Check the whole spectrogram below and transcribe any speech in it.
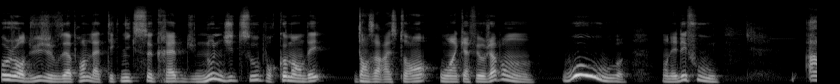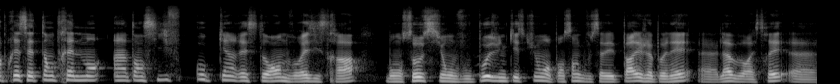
aujourd'hui, je vais vous apprendre la technique secrète du nunjitsu pour commander dans un restaurant ou un café au Japon. Wouh On est des fous. Après cet entraînement intensif, aucun restaurant ne vous résistera. Bon, sauf si on vous pose une question en pensant que vous savez parler japonais, euh, là vous resterez euh,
